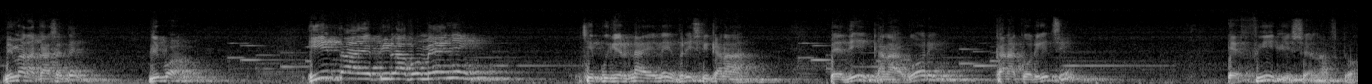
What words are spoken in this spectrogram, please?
Μη με αναγκάσετε. Λοιπόν ήταν επιλαβωμένη και που γυρνάει λέει βρίσκει κανένα παιδί, κανένα αγόρι, κανένα κορίτσι. Εφίλησε αυτό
